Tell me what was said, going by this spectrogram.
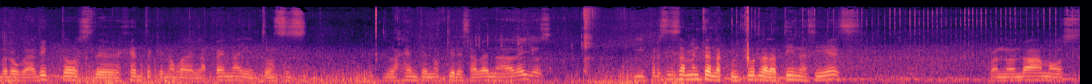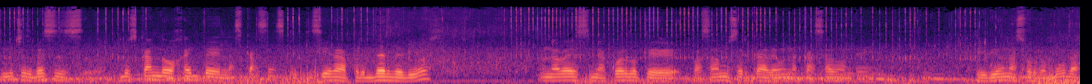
drogadictos, de gente que no vale la pena y entonces la gente no quiere saber nada de ellos. Y precisamente la cultura latina así es. Cuando andábamos muchas veces buscando gente en las casas que quisiera aprender de Dios, una vez me acuerdo que pasamos cerca de una casa donde vivía una sordomuda.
